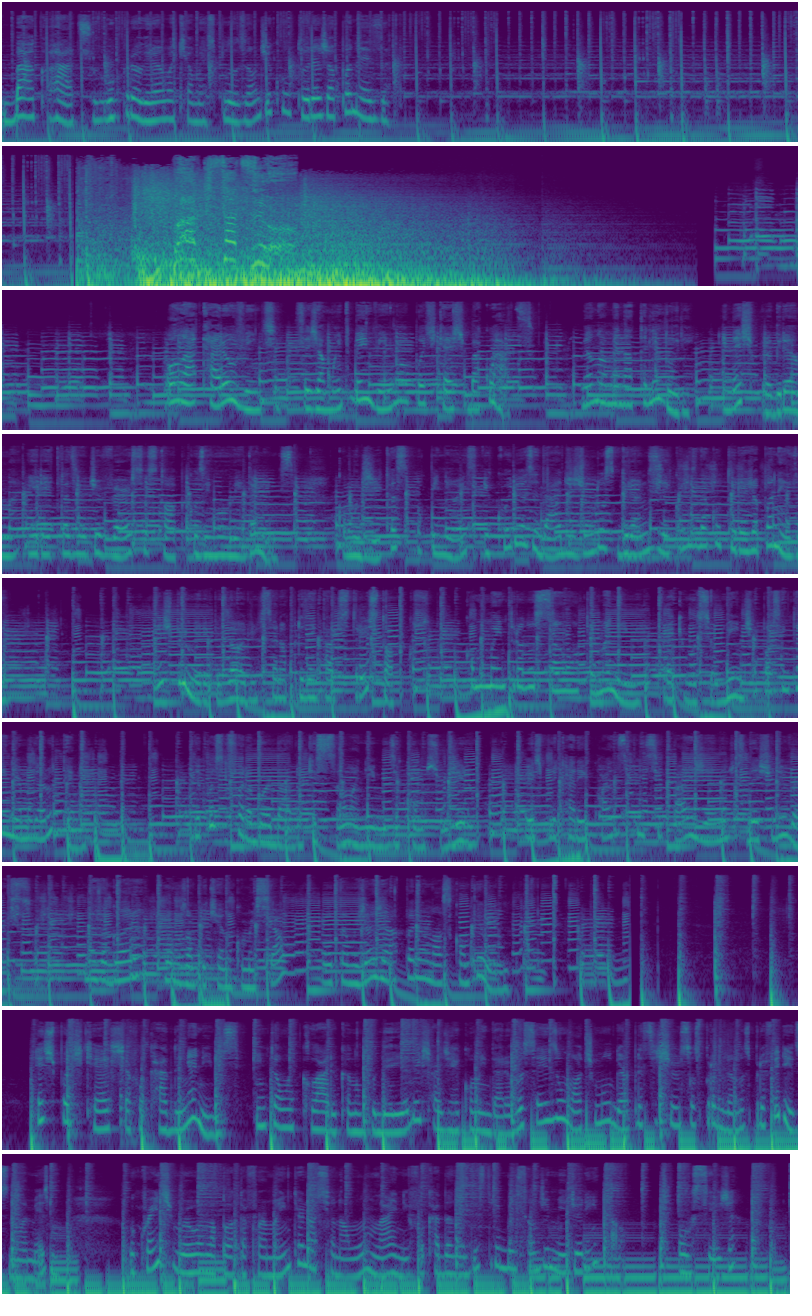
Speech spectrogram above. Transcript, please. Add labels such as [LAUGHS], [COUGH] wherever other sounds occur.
Bakuhatsu, o programa que é uma explosão de cultura japonesa. Olá, caro ouvinte! Seja muito bem-vindo ao podcast Bakuhatsu. Meu nome é Nathalie Luri e neste programa irei trazer diversos tópicos envolvendo animes, como dicas, opiniões e curiosidades de um dos grandes ícones da cultura japonesa. Neste primeiro episódio serão apresentados três tópicos, como uma introdução ao tema anime, para que você ouvinte possa entender melhor o tema. Depois que for abordado o que são animes e como surgiram, eu explicarei quais os principais gêneros deste universo. Mas agora, vamos a um pequeno comercial? Voltamos já já para o nosso conteúdo. Este podcast é focado em animes, então é claro que eu não poderia deixar de recomendar a vocês um ótimo lugar para assistir seus programas preferidos, não é mesmo? O Crunchyroll é uma plataforma internacional online focada na distribuição de mídia oriental, ou seja,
